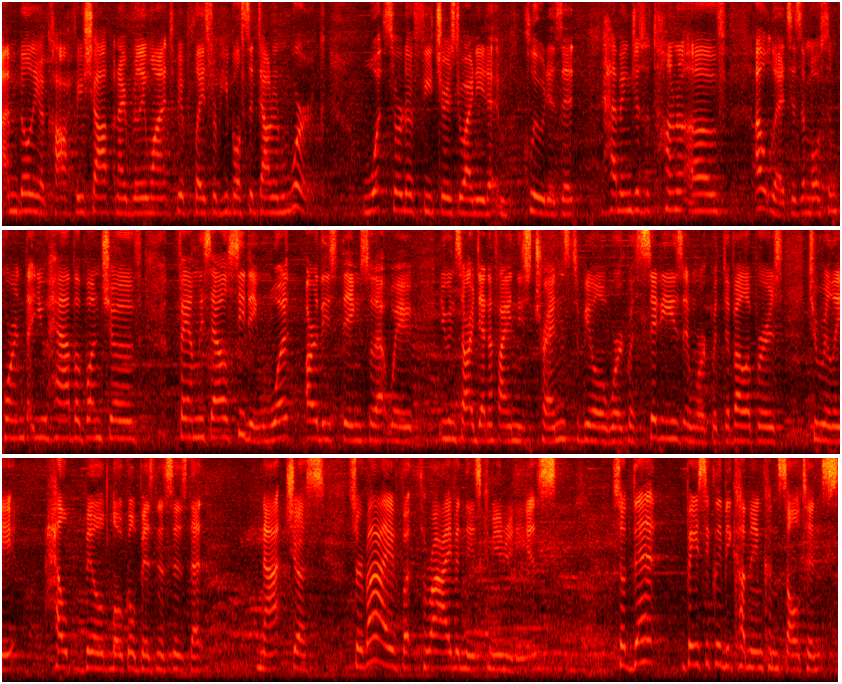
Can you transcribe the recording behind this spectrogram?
i'm building a coffee shop and i really want it to be a place where people sit down and work what sort of features do I need to include? Is it having just a ton of outlets? Is it most important that you have a bunch of family style seating? What are these things so that way you can start identifying these trends to be able to work with cities and work with developers to really help build local businesses that not just survive but thrive in these communities. So that basically becoming consultants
